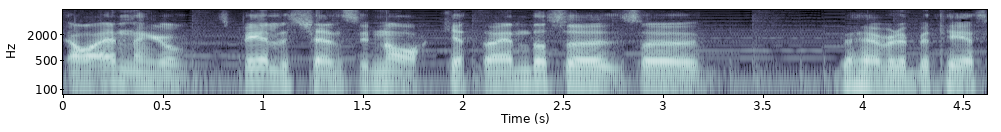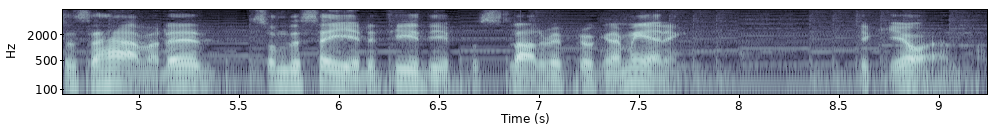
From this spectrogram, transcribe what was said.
ja än en gång, spelet känns ju naket och ändå så, så behöver det bete sig så här. Va? Det, som du säger, det tyder ju på slarvig programmering. Tycker jag i alla fall.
